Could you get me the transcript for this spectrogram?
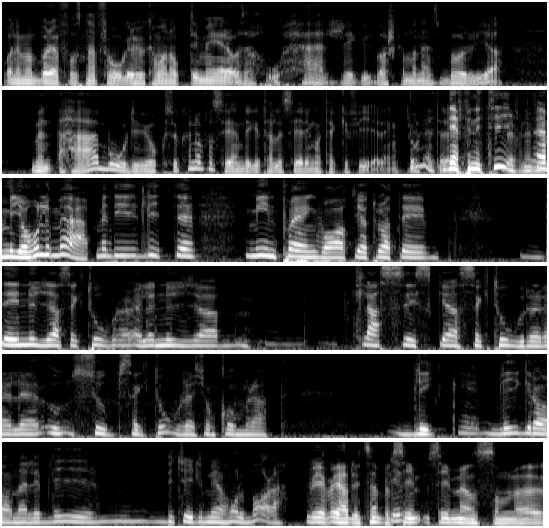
och när man börjar få sådana här frågor, hur kan man optimera? Och så här, åh herregud, var ska man ens börja? Men här borde vi också kunna få se en digitalisering och techifiering. Tror ni inte det? Definitivt. Definitivt. Ja, men jag håller med. Men det är lite... Min poäng var att jag tror att det är, det är nya sektorer eller nya klassiska sektorer eller subsektorer som kommer att bli, bli gröna eller bli mm, betydligt mer hållbara. Vi, vi hade till exempel Det- Siemens som uh,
